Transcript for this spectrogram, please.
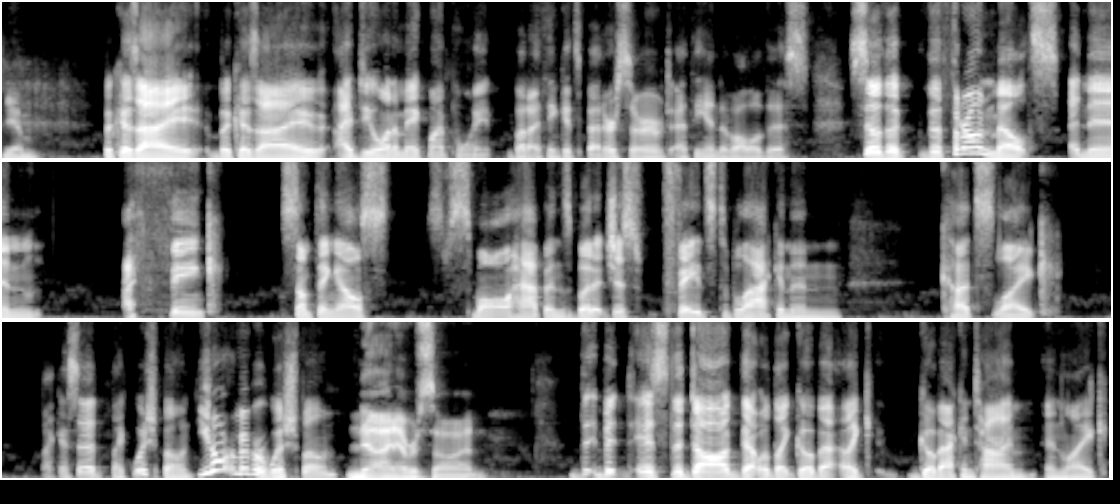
yeah. Because I because I I do want to make my point, but I think it's better served at the end of all of this. So the the throne melts, and then I think something else small happens, but it just fades to black, and then cuts like like I said, like Wishbone. You don't remember Wishbone? No, I never saw it. Th- but it's the dog that would like go back like go back in time and like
